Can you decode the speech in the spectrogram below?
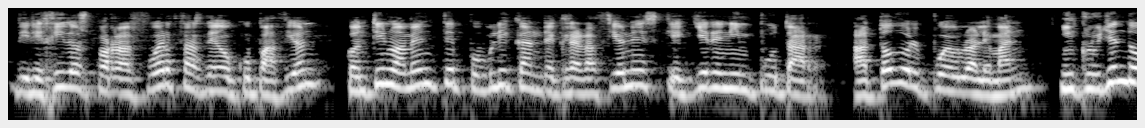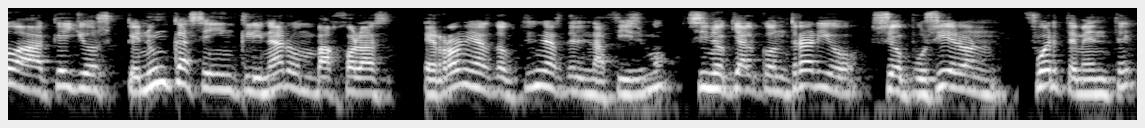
dirigidos por las fuerzas de ocupación continuamente publican declaraciones que quieren imputar a todo el pueblo alemán, incluyendo a aquellos que nunca se inclinaron bajo las erróneas doctrinas del nazismo, sino que al contrario se opusieron fuertemente,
